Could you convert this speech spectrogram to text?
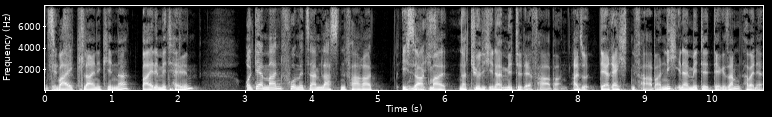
Zwei kleine Kinder, beide mit Helm. Und der Mann fuhr mit seinem Lastenfahrrad, ich sag mal, natürlich in der Mitte der Fahrbahn. Also der rechten Fahrbahn. Nicht in der Mitte der gesamten, aber in der,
